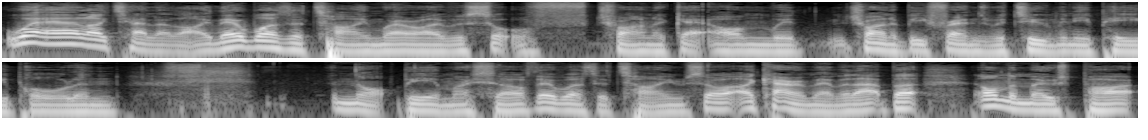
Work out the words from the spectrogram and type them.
Well, I tell a lie. There was a time where I was sort of trying to get on with, trying to be friends with too many people, and not being myself. There was a time, so I can't remember that. But on the most part,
